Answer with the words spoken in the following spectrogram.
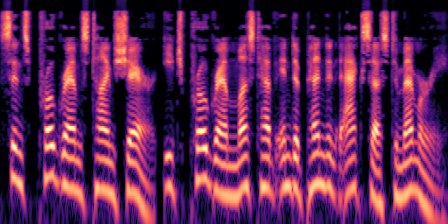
Since programs time share, each program must have independent access to memory.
